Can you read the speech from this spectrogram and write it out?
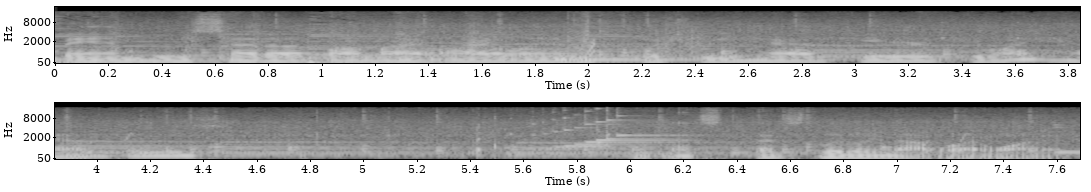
bamboo setup on my island, which we have here. Do I have those? That's that's literally not what I wanted.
